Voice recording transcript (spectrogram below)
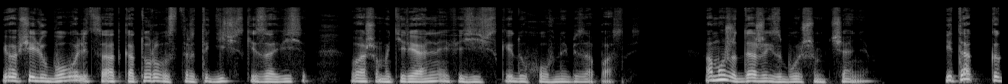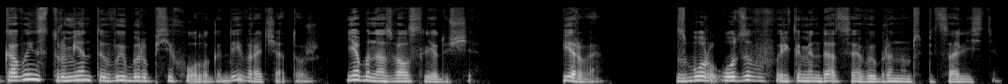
и вообще любого лица, от которого стратегически зависит ваша материальная, физическая и духовная безопасность. А может, даже и с большим тчанием. Итак, каковы инструменты выбора психолога, да и врача тоже? Я бы назвал следующее. Первое. Сбор отзывов и рекомендаций о выбранном специалисте.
